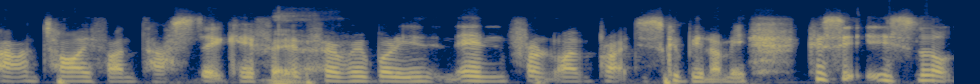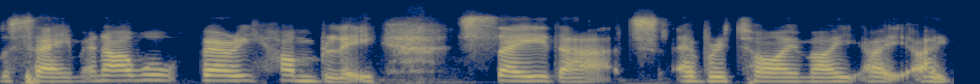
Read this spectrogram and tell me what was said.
anti-fantastic if, yeah. if everybody in, in, frontline practice could be like me because it, it's not the same and i will very humbly say that every time i, I, I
